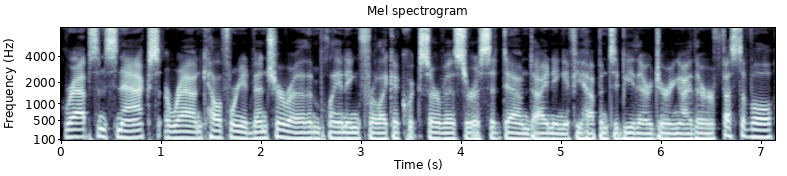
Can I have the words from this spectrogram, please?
grab some snacks around California Adventure rather than planning for like a quick service or a sit down dining if you happen to be there during either Festival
